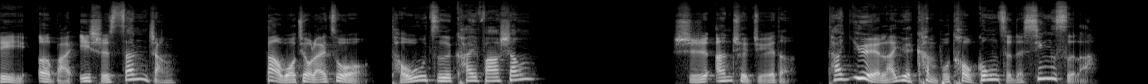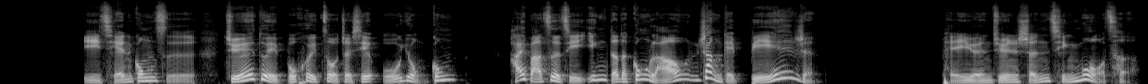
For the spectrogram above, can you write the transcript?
第二百一十三章，那我就来做投资开发商。石安却觉得他越来越看不透公子的心思了。以前公子绝对不会做这些无用功，还把自己应得的功劳让给别人。裴元君神情莫测，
